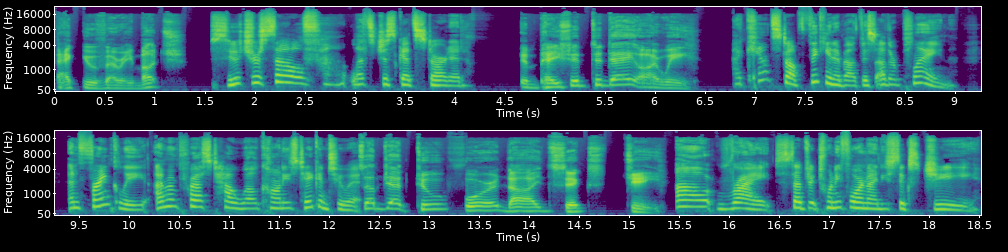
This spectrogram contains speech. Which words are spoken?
thank you very much. Suit yourself. Let's just get started. Impatient today, are we? I can't stop thinking about this other plane. And frankly, I'm impressed how well Connie's taken to it. Subject 2496G. Uh, right. Subject 2496G.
